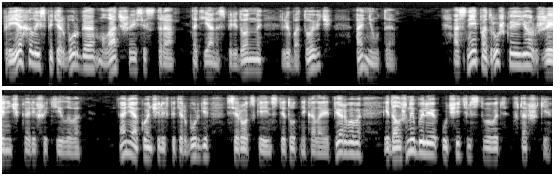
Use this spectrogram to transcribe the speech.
приехала из Петербурга младшая сестра Татьяны Спиридонны Люботович, Анюта. А с ней подружка ее Женечка Решетилова. Они окончили в Петербурге Сиротский институт Николая I и должны были учительствовать в Торжке.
